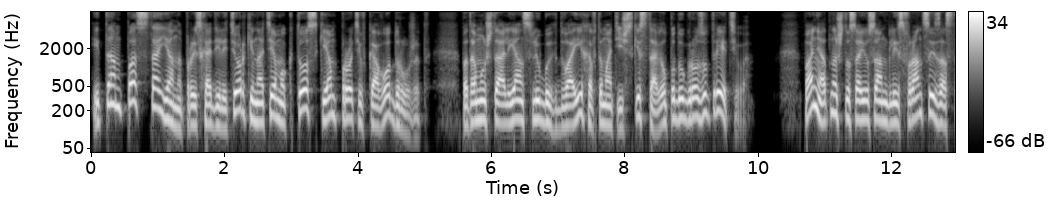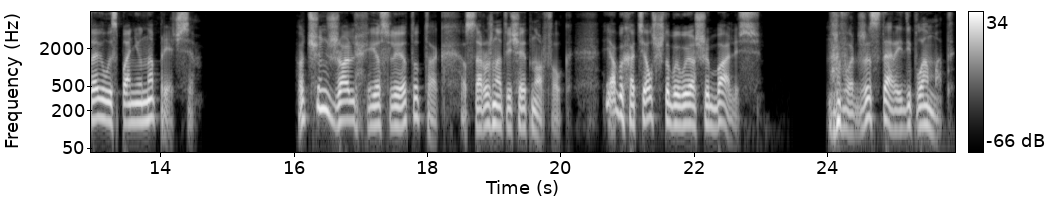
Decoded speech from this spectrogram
И там постоянно происходили терки на тему, кто с кем против кого дружит потому что альянс любых двоих автоматически ставил под угрозу третьего. Понятно, что союз Англии с Францией заставил Испанию напрячься. «Очень жаль, если это так», — осторожно отвечает Норфолк. «Я бы хотел, чтобы вы ошибались». Вот же старый дипломат.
